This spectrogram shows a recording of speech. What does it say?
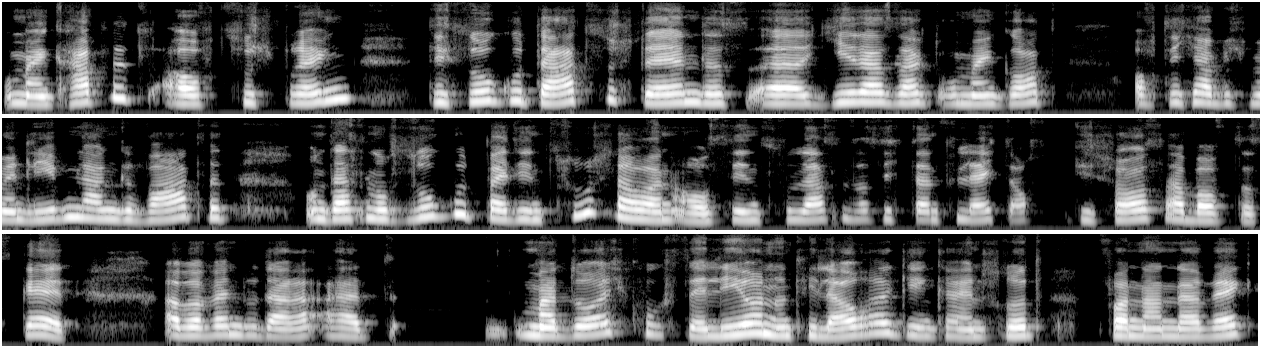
um ein Couple aufzusprengen, dich so gut darzustellen, dass äh, jeder sagt, oh mein Gott, auf dich habe ich mein Leben lang gewartet und das noch so gut bei den Zuschauern aussehen zu lassen, dass ich dann vielleicht auch die Chance habe auf das Geld. Aber wenn du da halt mal durchguckst, der Leon und die Laura gehen keinen Schritt voneinander weg.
